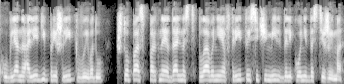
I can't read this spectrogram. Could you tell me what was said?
угля на Олеге пришли к выводу, что паспортная дальность плавания в 3000 миль далеко недостижима.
